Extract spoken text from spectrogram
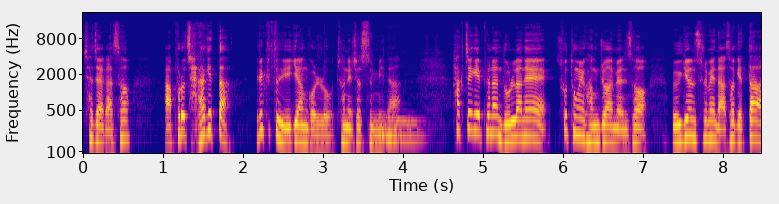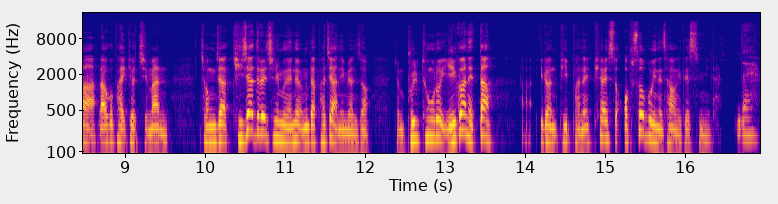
찾아가서 앞으로 잘하겠다 이렇게 또 얘기한 걸로 전해졌습니다. 음. 학제 개편안 논란에 소통을 강조하면서 의견 수렴에 나서겠다라고 밝혔지만 정작 기자들의 질문에는 응답하지 않으면서 좀 불통으로 일관했다. 아, 이런 비판을 피할 수 없어 보이는 상황이 됐습니다. 네.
